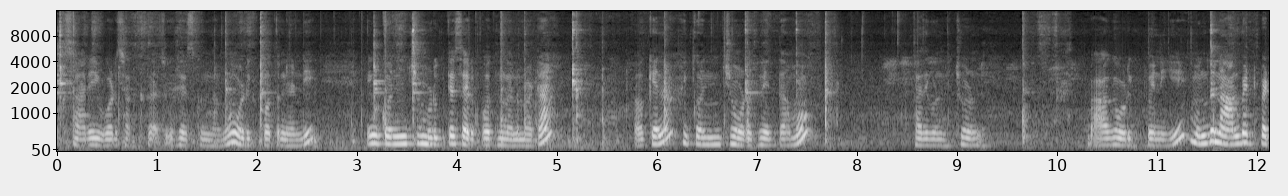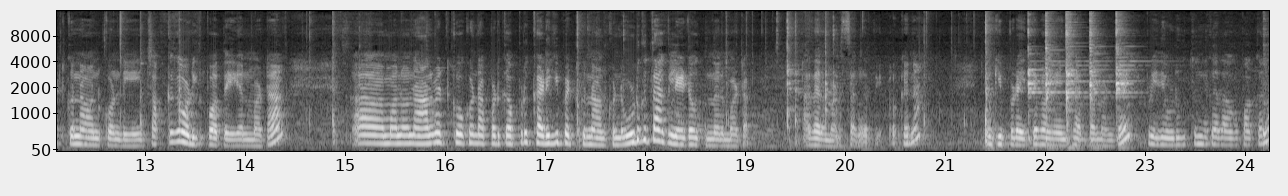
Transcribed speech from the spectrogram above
ఒకసారి ఇవి కూడా చక్కగా చూసేసుకుందాము. ఉడికిపోతున్నాయండి. ఇంకొంచెం ఉడికితే సరిపోతుంది అనమాట ఓకేనా? కొంచెం ఉడకనిద్దాము. అదిగోండి చూడండి. బాగా ఉడికిపోయినాయి. ముందు నానబెట్టి పెట్టుకున్నాం అనుకోండి చక్కగా ఉడికిపోతాయి అనమాట మనం నానబెట్టుకోకుండా అప్పటికప్పుడు కడిగి పెట్టుకున్నాం అనుకోండి ఉడుకుతాక లేట్ అవుతుంది అనమాట అదనమాట సంగతి. ఓకేనా? ఇంక ఇప్పుడైతే మనం ఏం చేద్దామంటే ఇప్పుడు ఇది ఉడుకుతుంది కదా ఒక పక్కన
